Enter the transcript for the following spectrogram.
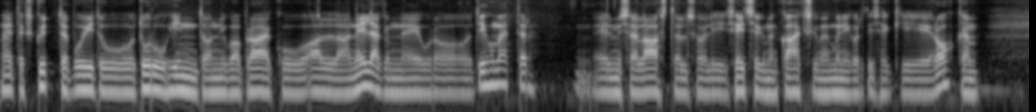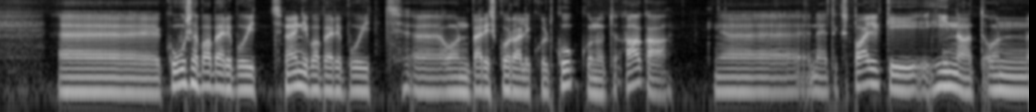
näiteks küttepuidu turuhind on juba praegu alla neljakümne euro tihumeeter, eelmisel aastal see oli seitsekümmend, kaheksakümmend, mõnikord isegi rohkem kuusepaberipuit, männipaberipuit äh, on päris korralikult kukkunud, aga äh, näiteks palgi hinnad on,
